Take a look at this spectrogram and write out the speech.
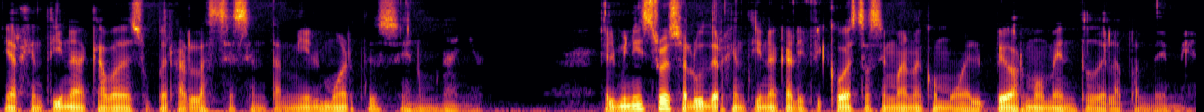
y Argentina acaba de superar las 60.000 muertes en un año. El ministro de Salud de Argentina calificó esta semana como el peor momento de la pandemia.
